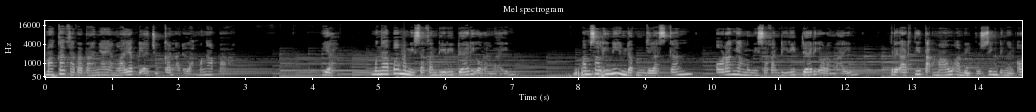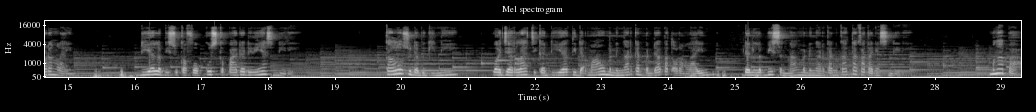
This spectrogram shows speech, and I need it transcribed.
maka kata tanya yang layak diajukan adalah mengapa. Ya, mengapa memisahkan diri dari orang lain? Amsal ini hendak menjelaskan orang yang memisahkan diri dari orang lain berarti tak mau ambil pusing dengan orang lain. Dia lebih suka fokus kepada dirinya sendiri. Kalau sudah begini, wajarlah jika dia tidak mau mendengarkan pendapat orang lain dan lebih senang mendengarkan kata-katanya sendiri. Mengapa?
